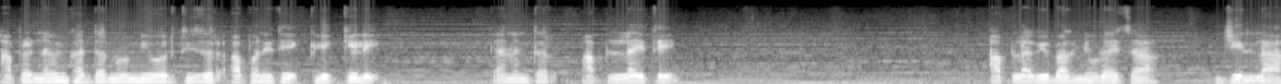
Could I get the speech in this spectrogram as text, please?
आपल्या नवीन खासदार नोंदणीवरती जर आपण इथे क्लिक केले त्यानंतर आपल्याला इथे आपला विभाग निवडायचा जिल्हा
